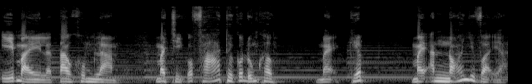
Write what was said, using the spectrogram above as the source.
Ý mày là tao không làm mà chỉ có phá thôi có đúng không? Mẹ kiếp, mày ăn nói như vậy à?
